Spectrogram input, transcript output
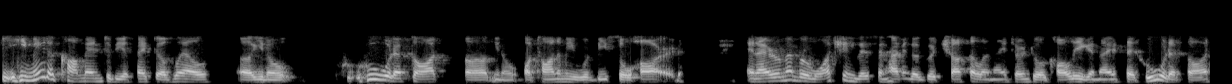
he, he made a comment to the effect of, "Well, uh, you know, who, who would have thought, uh, you know, autonomy would be so hard?" And I remember watching this and having a good chuckle, and I turned to a colleague and I said, "Who would have thought?"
